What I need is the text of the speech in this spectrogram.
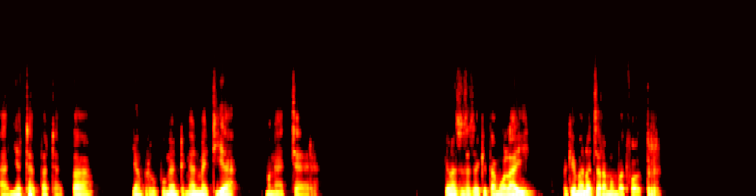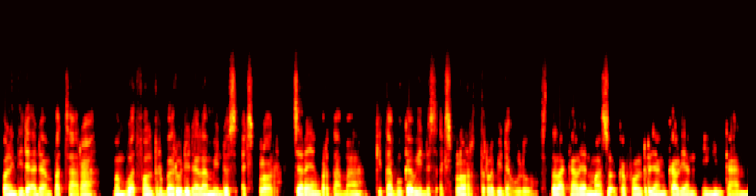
hanya data-data yang berhubungan dengan media mengajar. Oke, langsung saja kita mulai. Bagaimana cara membuat folder? Paling tidak ada empat cara membuat folder baru di dalam Windows Explorer. Cara yang pertama, kita buka Windows Explorer terlebih dahulu. Setelah kalian masuk ke folder yang kalian inginkan,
